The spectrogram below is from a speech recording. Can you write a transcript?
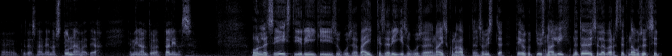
äh, kuidas nad ennast tunnevad ja, ja millal tulevad Tallinnasse olles Eesti riigisuguse, väikese riigisuguse naiskonna kapten, see on vist tegelikult üsna lihtne töö, sellepärast et nagu sa ütlesid,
